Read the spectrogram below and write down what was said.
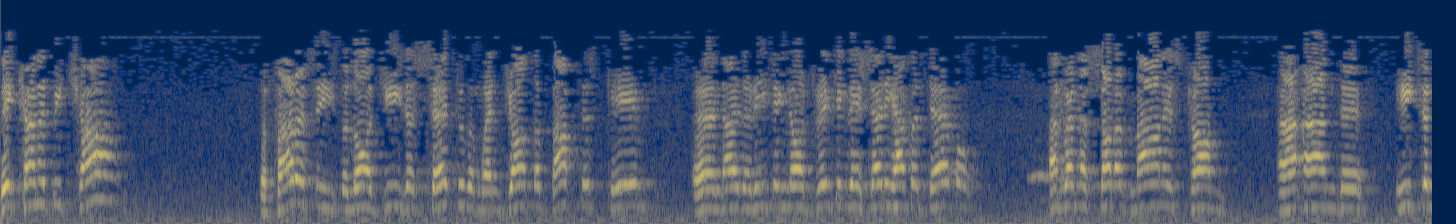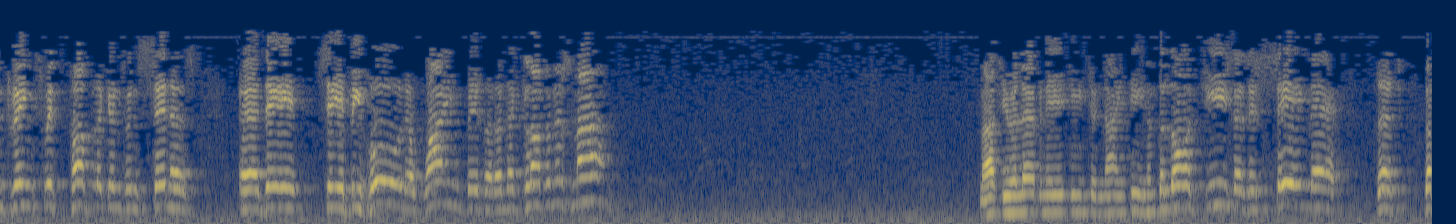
They cannot be charmed. The Pharisees, the Lord Jesus said to them when John the Baptist came, uh, neither eating nor drinking, they said he hath a devil. And when the Son of Man is come, and uh, eats and drinks with publicans and sinners, uh, they say, Behold, a winebibber and a gluttonous man. Matthew 11, 18 to 19. And the Lord Jesus is saying there that the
